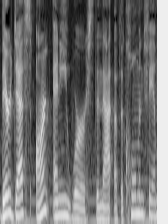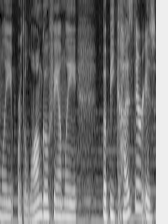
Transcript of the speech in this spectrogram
Their deaths aren't any worse than that of the Coleman family or the Longo family. But because there is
